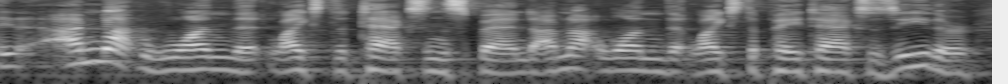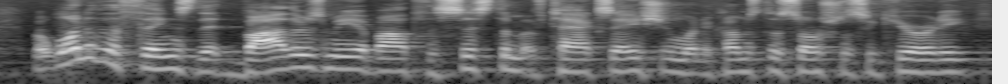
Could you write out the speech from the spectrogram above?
I'm not one that likes to tax and spend. I'm not one that likes to pay taxes either. But one of the things that bothers me about the system of taxation when it comes to Social Security,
